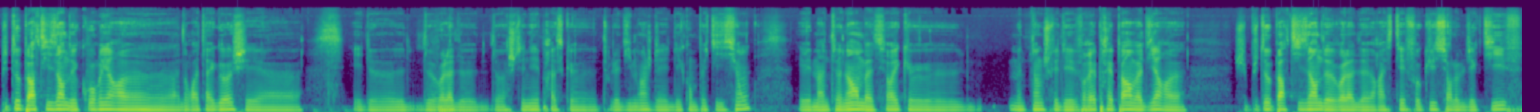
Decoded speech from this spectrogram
plutôt partisan de courir euh, à droite à gauche et, euh, de, de, voilà, presque tous les dimanches des, compétitions. Et maintenant, bah, c'est vrai que maintenant que je fais des vrais prépas, on va dire, euh, je suis plutôt partisan de, voilà, de rester focus sur l'objectif.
